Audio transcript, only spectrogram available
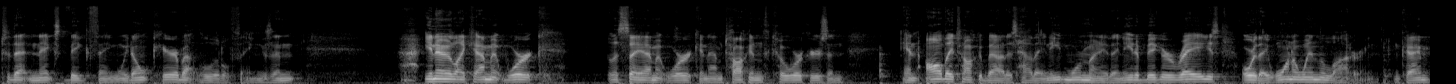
to that next big thing. We don't care about the little things. And you know, like I'm at work. Let's say I'm at work and I'm talking to coworkers, and and all they talk about is how they need more money, they need a bigger raise, or they want to win the lottery. Okay,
